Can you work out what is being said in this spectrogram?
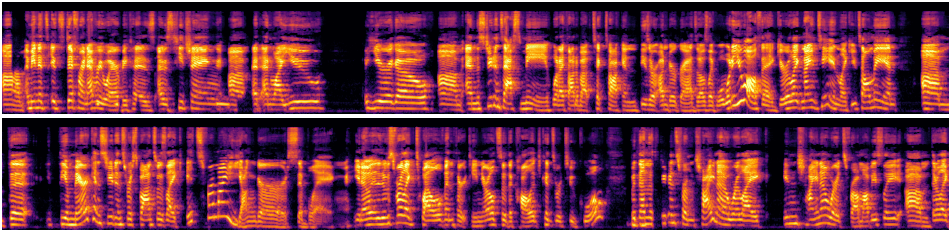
Um, I mean, it's it's different everywhere because I was teaching um, at NYU a year ago, um, and the students asked me what I thought about TikTok, and these are undergrads, and I was like, "Well, what do you all think? You're like 19, like you tell me." And um, the the American students' response was like, "It's for my younger sibling." You know, it was for like 12 and 13 year olds, so the college kids were too cool. But then the students from China were like, in China, where it's from, obviously, um, they're like,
